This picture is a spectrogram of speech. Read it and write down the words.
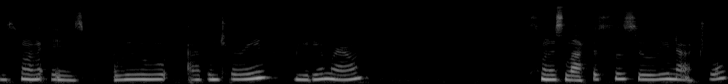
This one is blue aventurine, medium round. This one is lapis lazuli natural.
